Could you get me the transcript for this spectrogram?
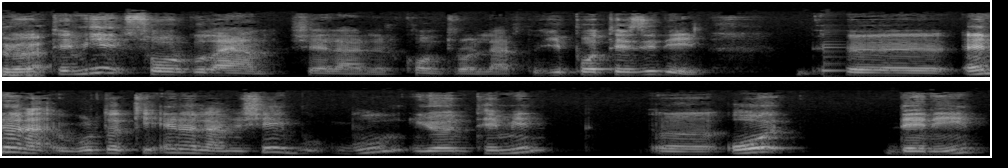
Yöntemi sorgulayan şeylerdir kontroller. Hipotezi değil. Ee, en önemli buradaki en önemli şey bu, bu yöntemin e, o deneyi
